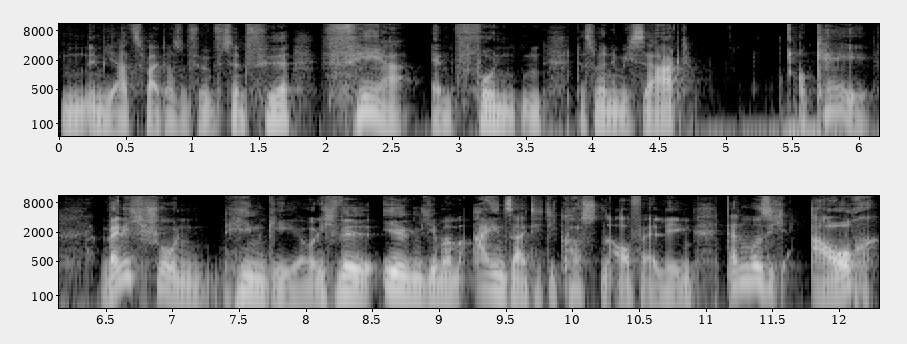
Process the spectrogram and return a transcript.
im Jahr 2015 für fair empfunden, dass man nämlich sagt, okay, wenn ich schon hingehe und ich will irgendjemandem einseitig die Kosten auferlegen, dann muss ich auch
